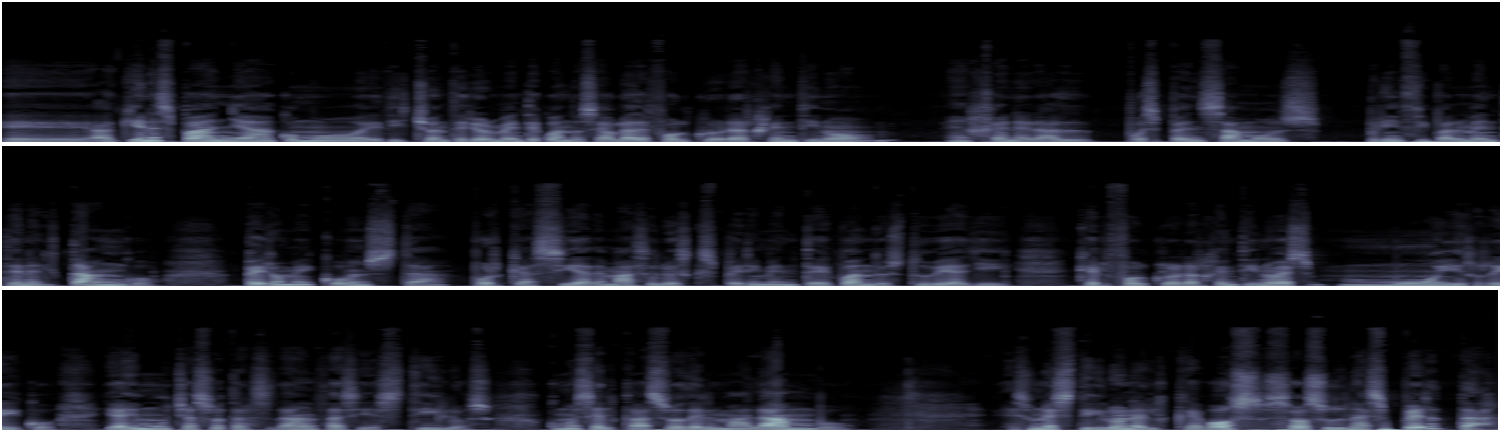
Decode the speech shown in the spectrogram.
Eh, aquí en España, como he dicho anteriormente, cuando se habla de folclore argentino, en general, pues pensamos principalmente en el tango, pero me consta, porque así además lo experimenté cuando estuve allí, que el folclore argentino es muy rico y hay muchas otras danzas y estilos, como es el caso del malambo. Es un estilo en el que vos sos una experta.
